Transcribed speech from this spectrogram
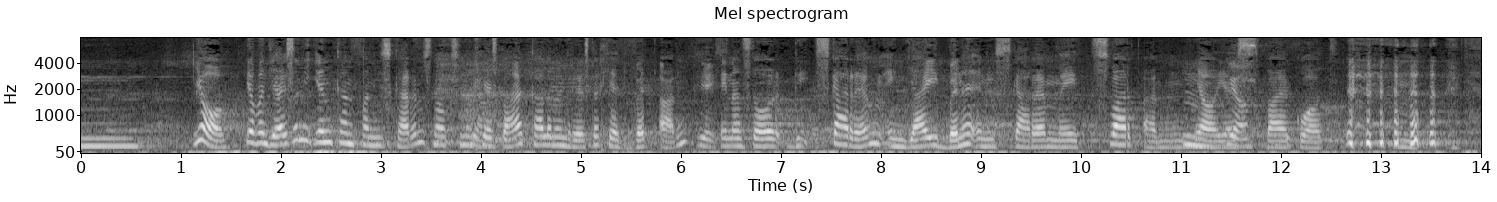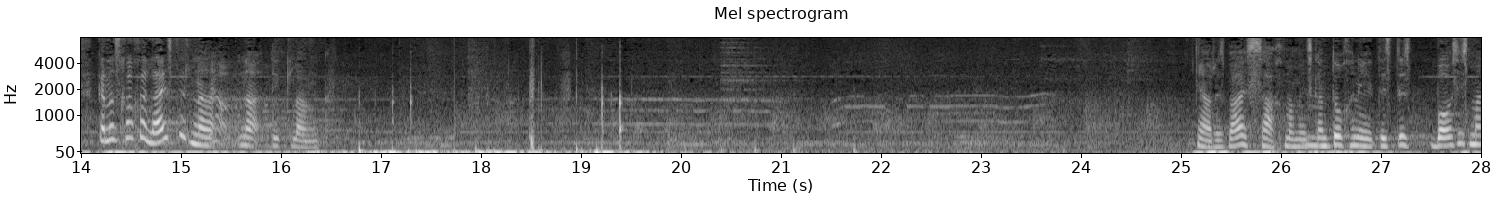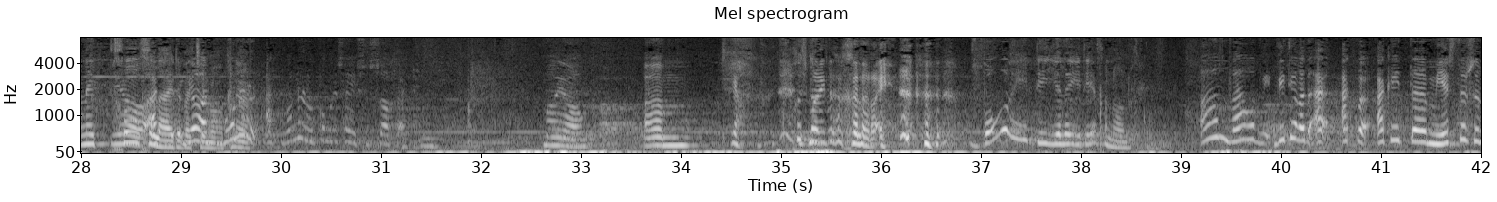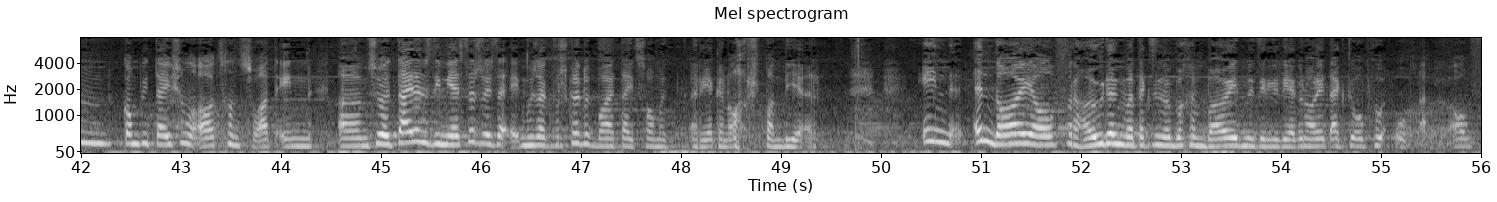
ja, ja want jy's aan die een kant van die skerm, snaaks genoeg ja. jy's baie kalm en rustig, jy het wit aan yes. en dan staan die skerm en jy binne in die skerm met swart aan. Mm, ja, jy's ja. baie kwaad. mm. Kan ons gou geluister na ja. na die klank? Ja, dis baie sag, maar mens kan mm. tog nie dis dis basies maar net golfgeleide ja, wat jy ja, maak, nee. Ek is hy so sag actually. Maar ja. Ehm um, ja, goed maar net 'n gillery. Waar het die hele idee vandaan gekom? Ehm um, wel, weet jy wat ek ek, ek het 'n uh, meesters in computational arts gaan swat en ehm um, so tydens die meesters is moes ek verskriklik baie tyd saam met 'n rekenaar spandeer. En in daai al verhouding wat ek nou begin bou het met hierdie rekenaar het ek toe op, op of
